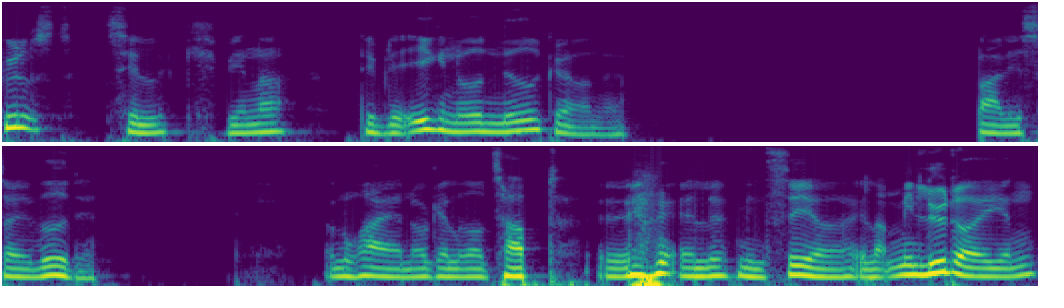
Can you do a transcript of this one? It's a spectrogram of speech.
hyldst til kvinder. Det bliver ikke noget nedgørende. Bare lige så jeg ved det. Og nu har jeg nok allerede tabt øh, alle mine seere, eller mine lyttere igen.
